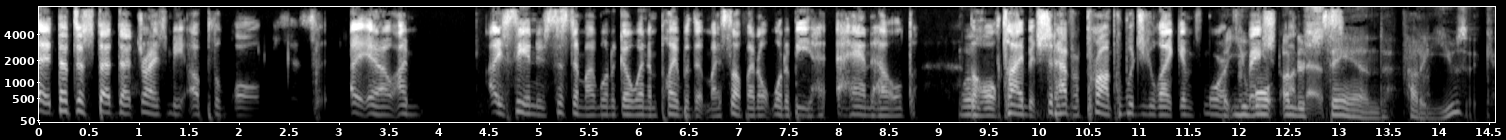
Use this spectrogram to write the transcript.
it, that just that that drives me up the wall because I you know, I'm I see a new system I want to go in and play with it myself. I don't want to be h- handheld Well, the whole time. It should have a prompt. Would you like inf- more but you won't on this? understand how to use it.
